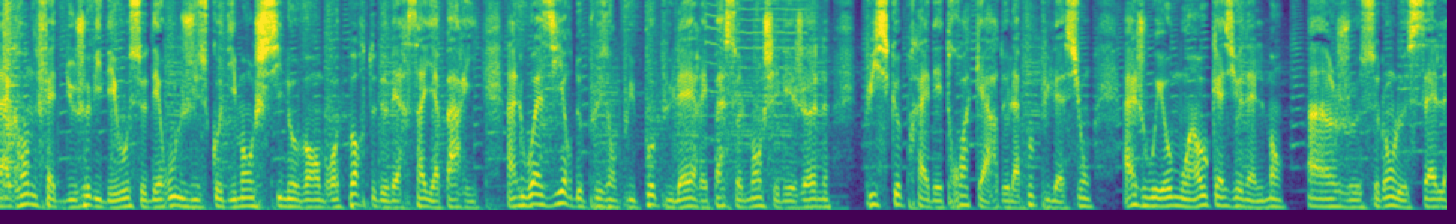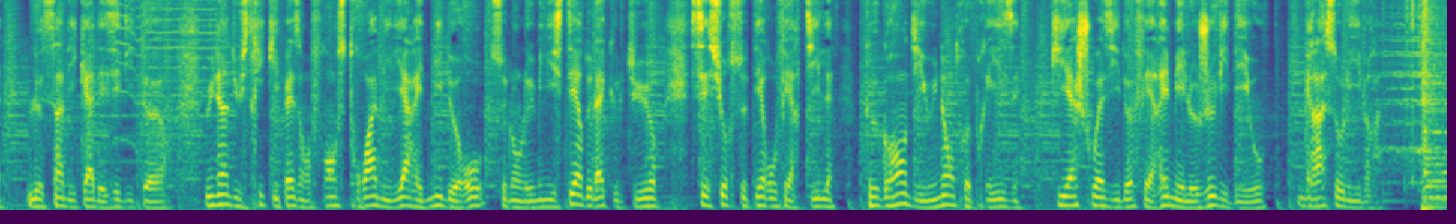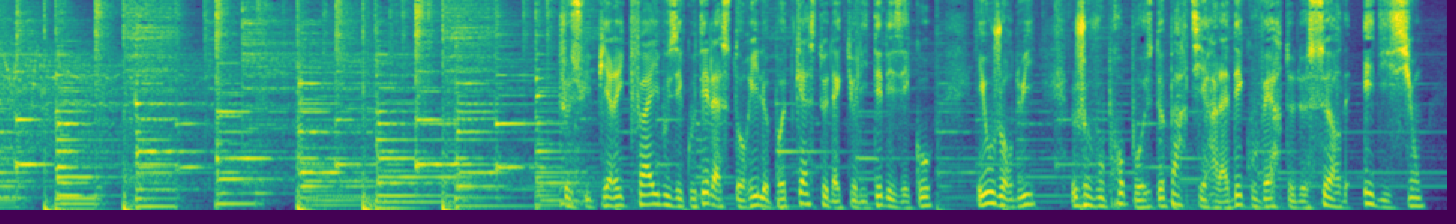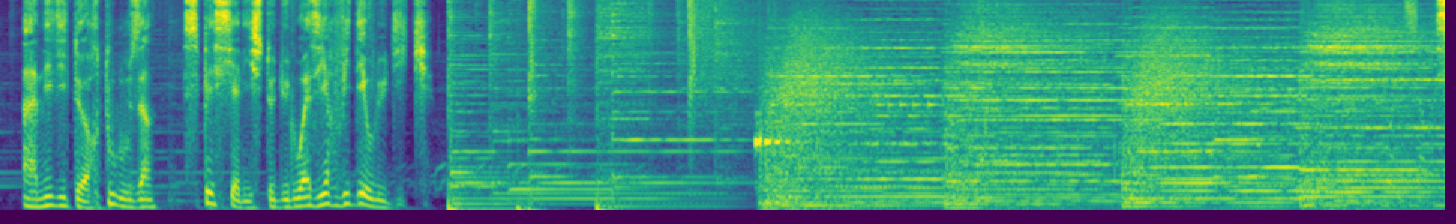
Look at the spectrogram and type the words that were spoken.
La grande fête du jeu vidéo se déroule jusqu'au dimanche 6 novembre, porte de Versailles à Paris. Un loisir de plus en plus populaire et pas seulement chez les jeunes, puisque près des trois quarts de la population a joué au moins occasionnellement à un jeu selon le CEL, le syndicat des éditeurs. Une industrie qui pèse en France 3 milliards et demi d'euros selon le ministère de la Culture. C'est sur ce terreau fertile que grandit une entreprise qui a choisi de faire aimer le jeu vidéo grâce au livre. Je suis Pierrick Fay, vous écoutez La Story, le podcast d'actualité des échos. Et aujourd'hui, je vous propose de partir à la découverte de Third Edition, un éditeur toulousain spécialiste du loisir vidéoludique.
